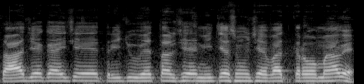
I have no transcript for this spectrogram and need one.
તો આ જે ગાય છે ત્રીજું વેતર છે, નીચે શું છે વાત કરવામાં આવે,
